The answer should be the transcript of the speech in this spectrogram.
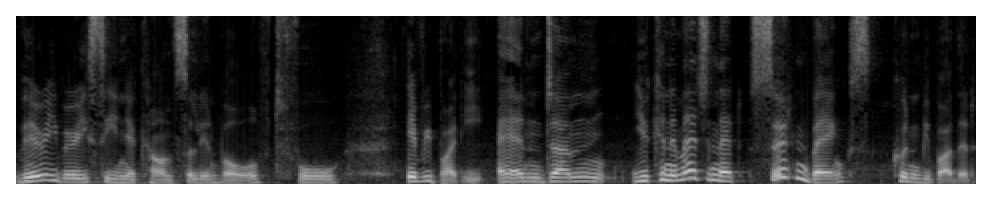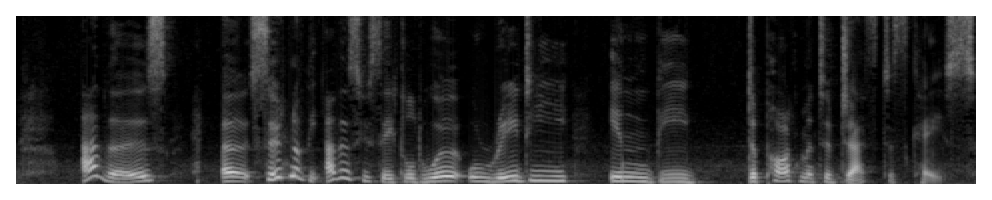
very, very senior counsel involved for everybody. And um, you can imagine that certain banks couldn't be bothered. Others, uh, certain of the others who settled were already in the Department of Justice case.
